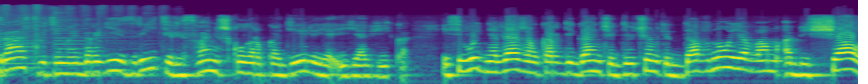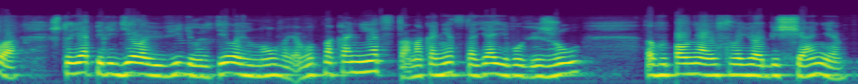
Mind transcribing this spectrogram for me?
Здравствуйте, мои дорогие зрители! С вами Школа рукоделия и я Вика. И сегодня вяжем кардиганчик. Девчонки, давно я вам обещала, что я переделаю видео, сделаю новое. Вот наконец-то, наконец-то я его вяжу, выполняю свое обещание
